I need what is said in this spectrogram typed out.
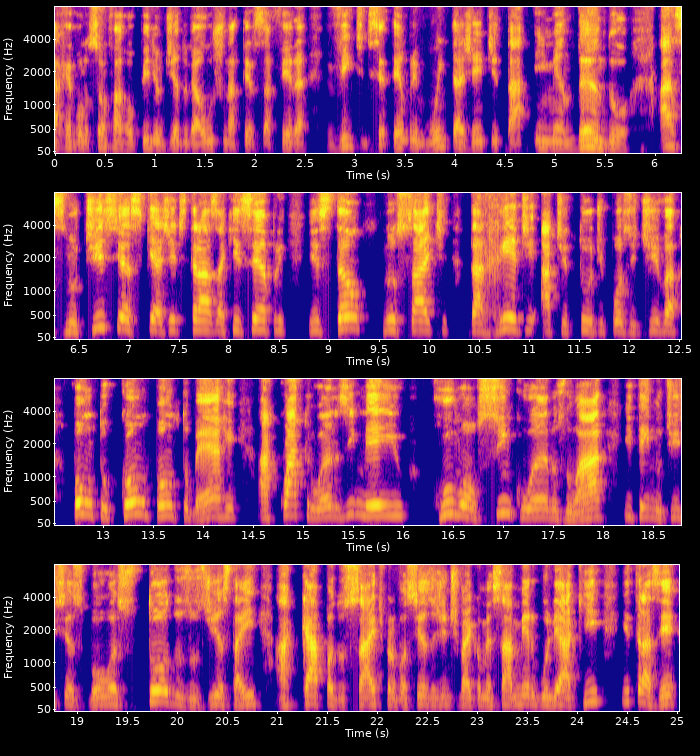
da Revolução Farroupilha, o Dia do Gaúcho, na terça-feira, 20 de setembro, e muita gente está emendando. As notícias que a gente traz aqui sempre estão no site da Rede Atitude Positiva.com.br há quatro anos e meio rumo aos cinco anos no ar e tem notícias boas todos os dias. Está aí a capa do site para vocês. A gente vai começar a mergulhar aqui e trazer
